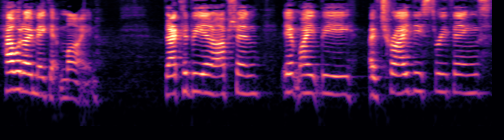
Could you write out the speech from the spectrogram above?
How would I make it mine? That could be an option. It might be, I've tried these three things.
